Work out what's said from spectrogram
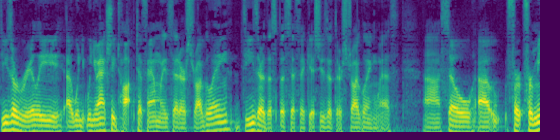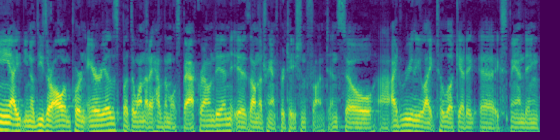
These are really, uh, when, when you actually talk to families that are struggling, these are the specific issues that they're struggling with. Uh, so uh, for, for me, I, you know, these are all important areas, but the one that I have the most background in is on the transportation front. And so uh, I'd really like to look at uh, expanding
